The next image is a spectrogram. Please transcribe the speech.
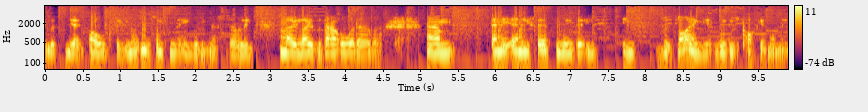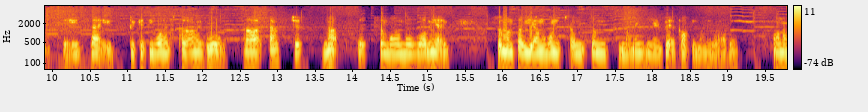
know, old thing, not, something that he wouldn't necessarily know loads about or whatever. Um, and he, and he said to me that he he was buying it with his pocket money that he'd saved because he wanted to put it on his wall. Like that's just nuts that someone will want, you know, someone so young wants spend some money, you know, a bit of pocket money, whatever, on a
